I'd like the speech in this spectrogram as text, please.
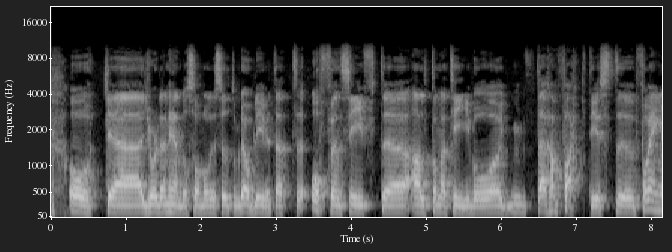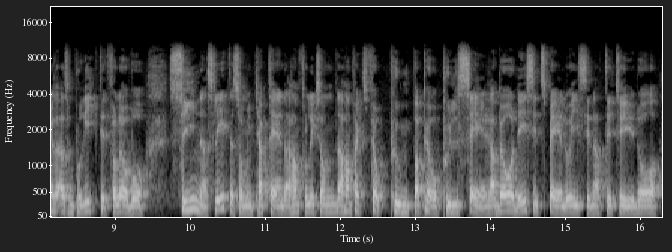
och eh, Jordan Henderson har dessutom då blivit ett offensivt eh, alternativ och där han faktiskt för en, alltså på riktigt får lov att synas lite som en kapten där han, får liksom, där han faktiskt får pumpa på och pulsera både i sitt spel och i sin attityd. Och,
